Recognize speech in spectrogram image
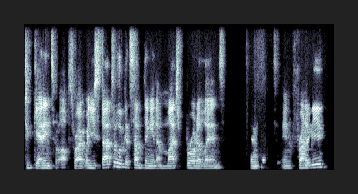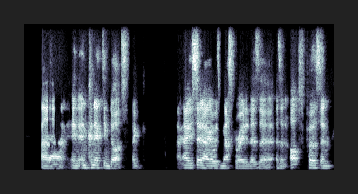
to get into ops, right? When you start to look at something in a much broader lens than what's in front of you, uh, and and connecting dots. Like I said I always masqueraded as a as an ops person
